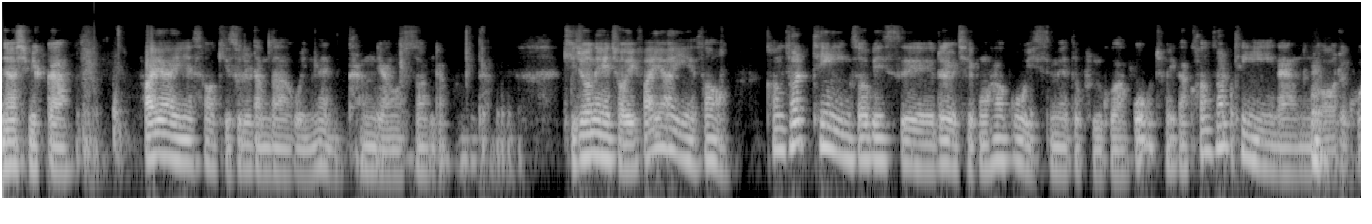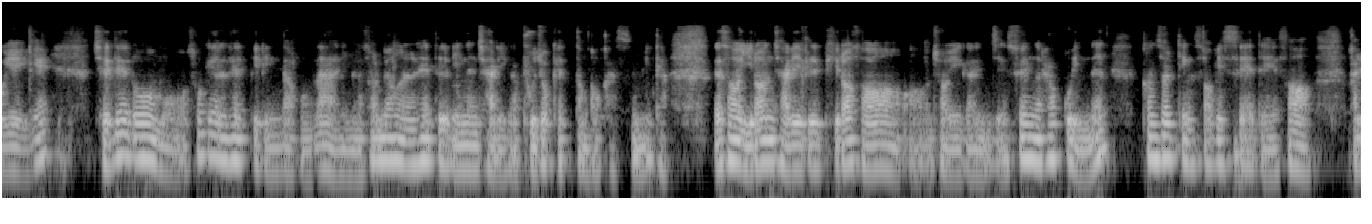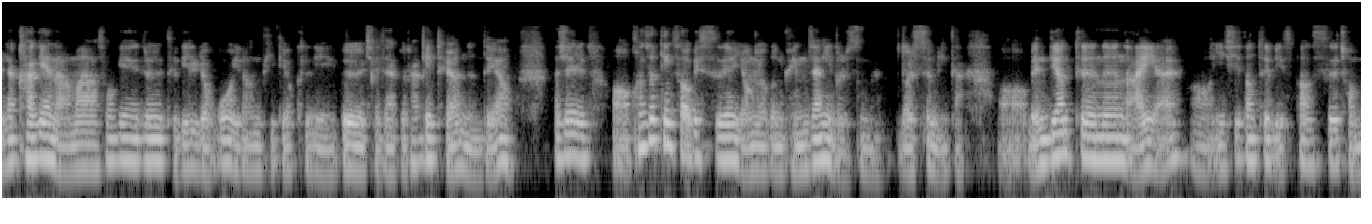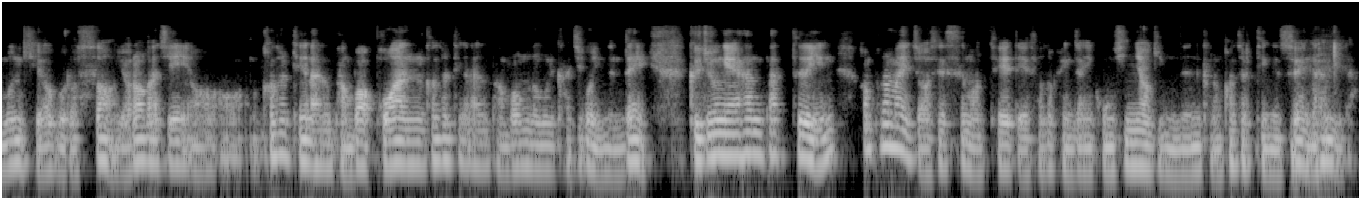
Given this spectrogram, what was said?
안녕하십니까. 파이아이에서 기술을 담당하고 있는 강량호 수석이라고 합니다. 기존에 저희 파이아이에서 컨설팅 서비스를 제공하고 있음에도 불구하고 저희가 컨설팅이라는 거를 고객에게 제대로 뭐 소개를 해드린다거나 아니면 설명을 해드리는 자리가 부족했던 것 같습니다. 그래서 이런 자리를 빌어서 어 저희가 이제 수행을 하고 있는 컨설팅 서비스에 대해서 간략하게나마 소개를 드리려고 이런 비디오 클립을 제작을 하게 되었는데요. 사실 어 컨설팅 서비스의 영역은 굉장히 넓습니다. 넓습니다. 어 맨디언트는 IR, 어 인시던트 리스폰스 전문 기업으로서 여러 가지 어 컨설팅을 하는 방법 보안 컨설팅을 하는 방법론을 가지고 있는데 그 중에 한 파트인 컴프로마이즈 어세스먼트에 대해서도 굉장히 공신력 있는 그런 컨설팅을 수행을 합니다.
